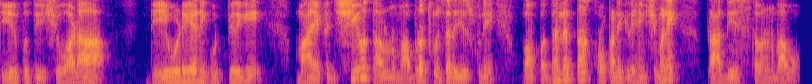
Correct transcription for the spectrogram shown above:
తీర్పు తీర్చేవాడా? దేవుడే అని గుర్తిరిగి మా యొక్క జీవితాలను మా బ్రతుకులు సరి చేసుకునే గొప్ప ధన్యత కృపని గ్రహించమని ప్రార్థిస్తామని బాబు.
